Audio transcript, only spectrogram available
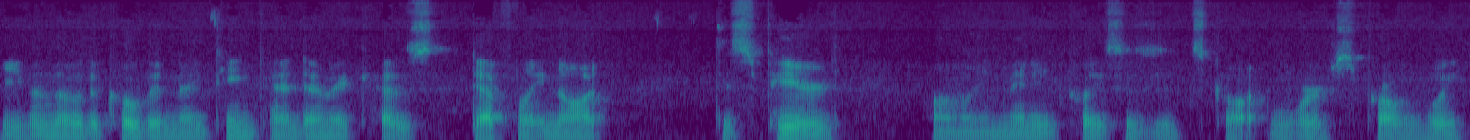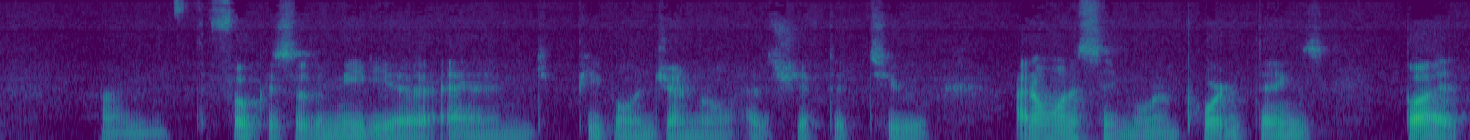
even though the COVID 19 pandemic has definitely not disappeared. Uh, in many places, it's gotten worse, probably. Um, the focus of the media and people in general has shifted to, I don't want to say more important things, but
